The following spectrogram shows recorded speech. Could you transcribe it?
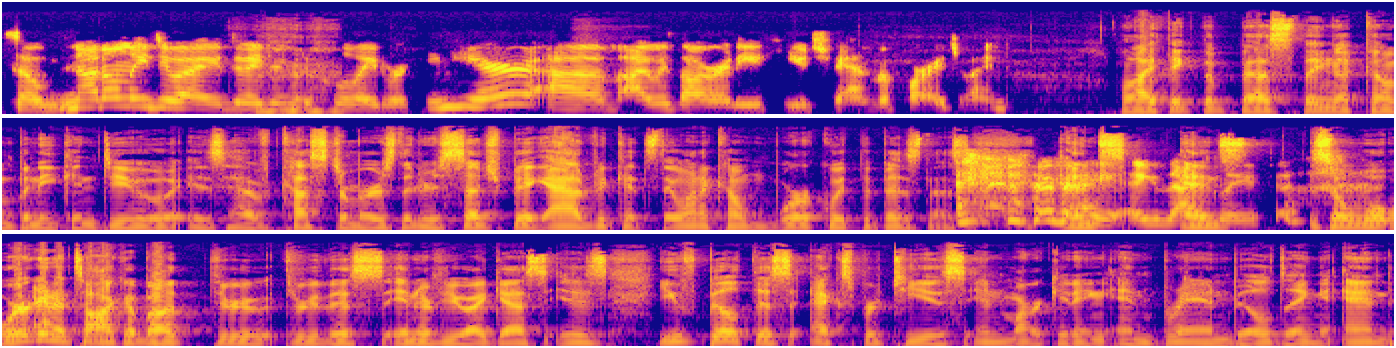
so not only do I did I drink the Kool Aid working here, um, I was already a huge fan before I joined. Well, I think the best thing a company can do is have customers that are such big advocates they want to come work with the business. right, and, exactly. And so what we're yeah. going to talk about through through this interview, I guess, is you've built this expertise in marketing and brand building, and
